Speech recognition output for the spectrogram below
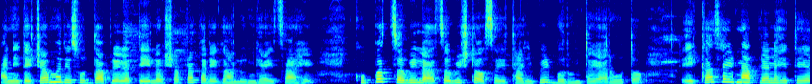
आणि त्याच्यामध्ये सुद्धा आपल्याला तेल अशा प्रकारे घालून घ्यायचं आहे. खूपच चवीला चविष्ट असं हे थालीपीठ भरून तयार होतं. एका साईडनं आपल्याला हे ते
